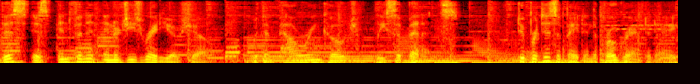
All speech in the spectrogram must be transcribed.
This is Infinite Energies Radio Show with empowering coach Lisa Bennett. To participate in the program today,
